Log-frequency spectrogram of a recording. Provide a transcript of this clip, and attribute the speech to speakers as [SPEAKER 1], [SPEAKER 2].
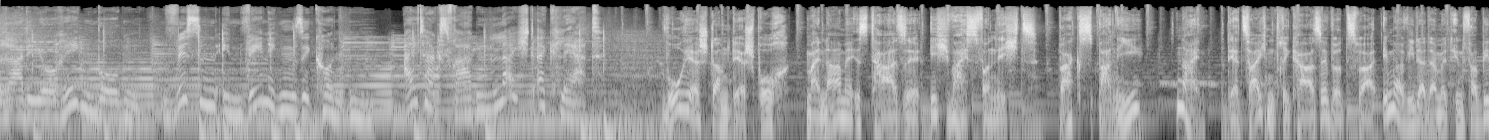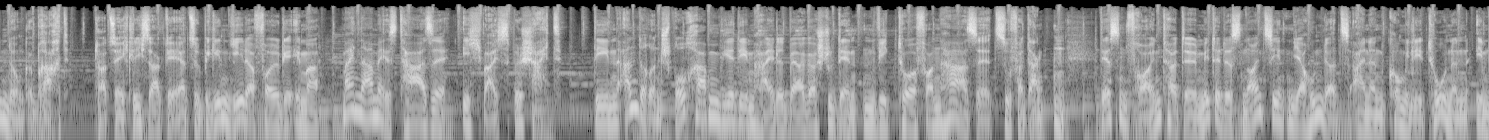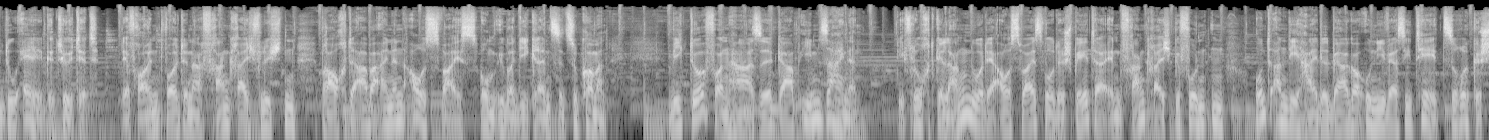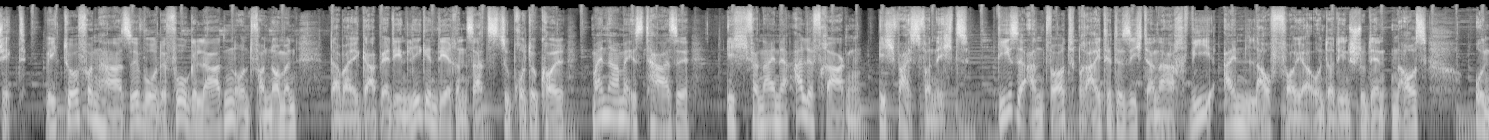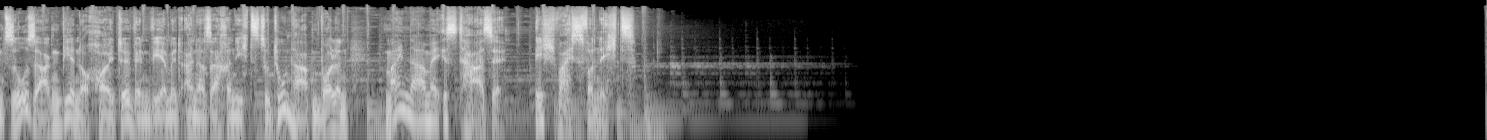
[SPEAKER 1] Radio Regenbogen. Wissen in wenigen Sekunden. Alltagsfragen leicht erklärt.
[SPEAKER 2] Woher stammt der Spruch, mein Name ist Hase, ich weiß von nichts? Bugs Bunny? Nein, der Zeichentrickhase wird zwar immer wieder damit in Verbindung gebracht. Tatsächlich sagte er zu Beginn jeder Folge immer, mein Name ist Hase, ich weiß Bescheid. Den anderen Spruch haben wir dem Heidelberger Studenten Viktor von Hase zu verdanken. Dessen Freund hatte Mitte des 19. Jahrhunderts einen Kommilitonen im Duell getötet. Der Freund wollte nach Frankreich flüchten, brauchte aber einen Ausweis, um über die Grenze zu kommen. Viktor von Hase gab ihm seinen. Die Flucht gelang, nur der Ausweis wurde später in Frankreich gefunden und an die Heidelberger Universität zurückgeschickt. Viktor von Hase wurde vorgeladen und vernommen. Dabei gab er den legendären Satz zu Protokoll: Mein Name ist Hase. Ich verneine alle Fragen, ich weiß von nichts. Diese Antwort breitete sich danach wie ein Lauffeuer unter den Studenten aus. Und so sagen wir noch heute, wenn wir mit einer Sache nichts zu tun haben wollen, mein Name ist Hase, ich weiß von nichts.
